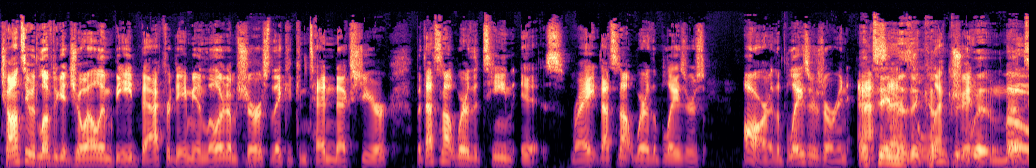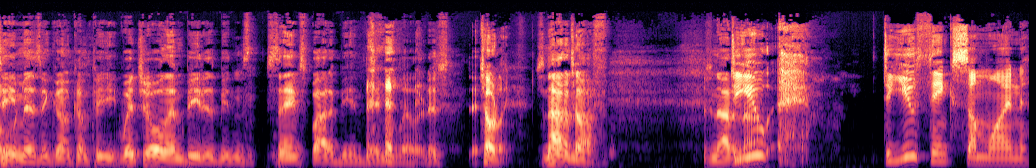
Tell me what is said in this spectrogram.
Chauncey would love to get Joel Embiid back for Damian Lillard. I'm sure, so they could contend next year. But that's not where the team is, right? That's not where the Blazers are. The Blazers are in that asset team isn't collection with, mode. That team isn't going to compete with Joel Embiid. Is be in the same spot of being Damian Lillard. It's, totally. It's not totally. enough. It's not do enough. you do you think someone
